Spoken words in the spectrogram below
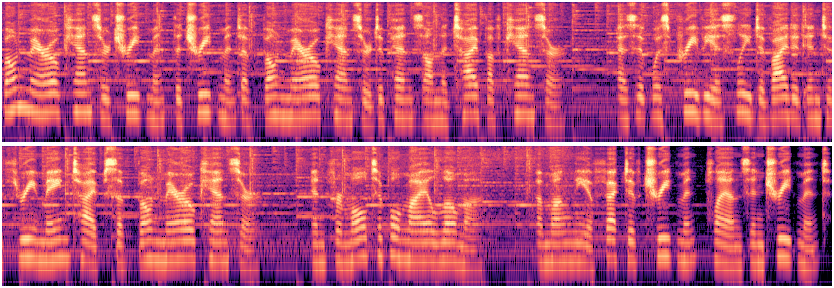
Bone marrow cancer treatment The treatment of bone marrow cancer depends on the type of cancer, as it was previously divided into three main types of bone marrow cancer, and for multiple myeloma, among the effective treatment plans in treatment.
